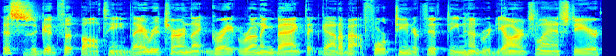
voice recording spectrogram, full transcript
This is a good football team. They returned that great running back that got about 14 or 1500 yards last year.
